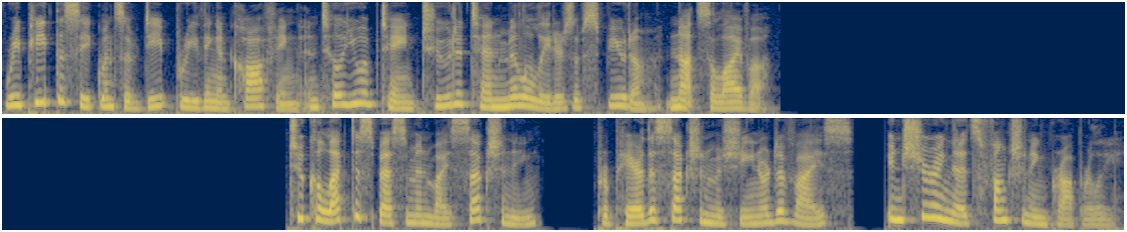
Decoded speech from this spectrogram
Repeat the sequence of deep breathing and coughing until you obtain 2 to 10 milliliters of sputum, not saliva. To collect a specimen by suctioning, prepare the suction machine or device, ensuring that it's functioning properly.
